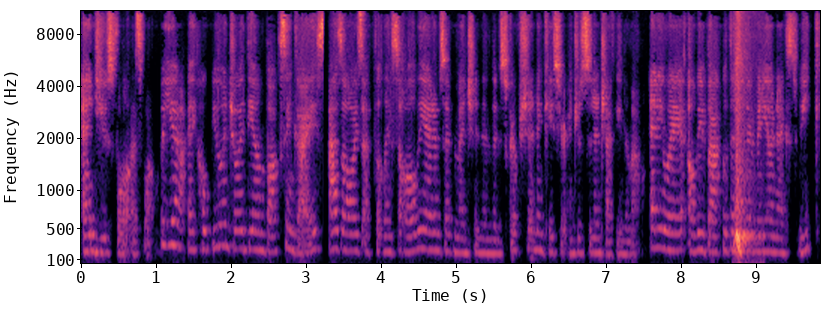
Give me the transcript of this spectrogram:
and useful as well. But yeah, I hope you enjoyed the unboxing, guys. As always, I've put links to all the items I've mentioned in the description in case you're interested in checking them out. Anyway, I'll be back with another video next week.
